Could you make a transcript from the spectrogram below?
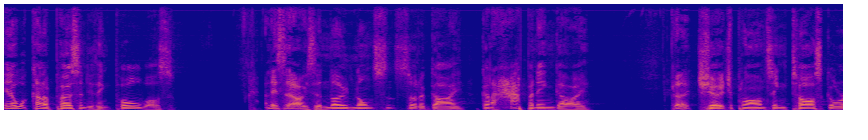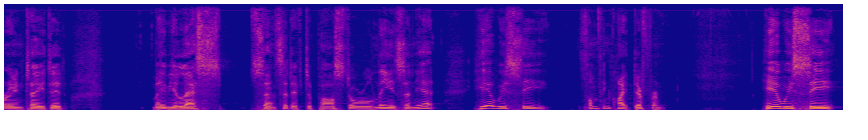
you know, what kind of person do you think Paul was? And they said, oh, he's a no nonsense sort of guy, kind of happening guy, kind of church planting, task orientated, maybe less sensitive to pastoral needs. And yet, here we see something quite different. Here we see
